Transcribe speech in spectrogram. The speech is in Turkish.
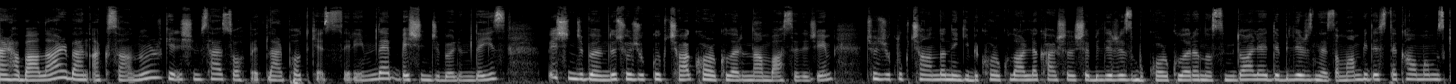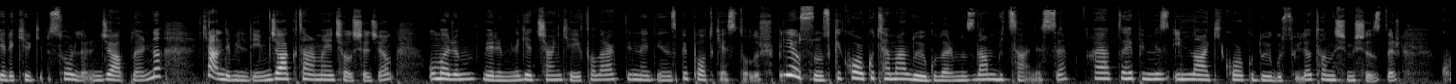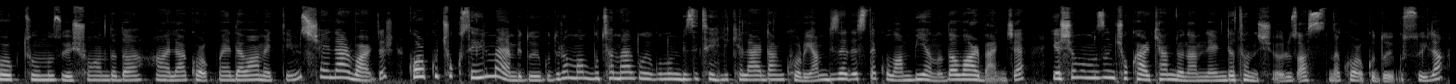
Merhabalar ben Aksanur. Gelişimsel Sohbetler podcast serimde 5. bölümdeyiz. 5. bölümde çocukluk çağı korkularından bahsedeceğim. Çocukluk çağında ne gibi korkularla karşılaşabiliriz, bu korkulara nasıl müdahale edebiliriz, ne zaman bir destek almamız gerekir gibi soruların cevaplarını kendi bildiğimce aktarmaya çalışacağım. Umarım verimli, geçen keyif alarak dinlediğiniz bir podcast olur. Biliyorsunuz ki korku temel duygularımızdan bir tanesi. Hayatta hepimiz illaki korku duygusuyla tanışmışızdır korktuğumuz ve şu anda da hala korkmaya devam ettiğimiz şeyler vardır. Korku çok sevilmeyen bir duygudur ama bu temel duygunun bizi tehlikelerden koruyan, bize destek olan bir yanı da var bence. Yaşamımızın çok erken dönemlerinde tanışıyoruz aslında korku duygusuyla.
